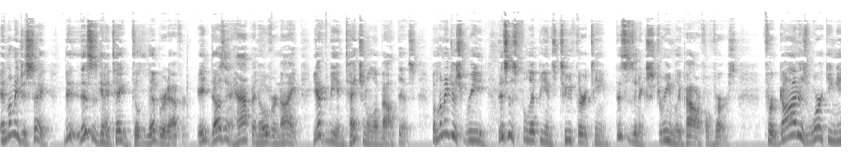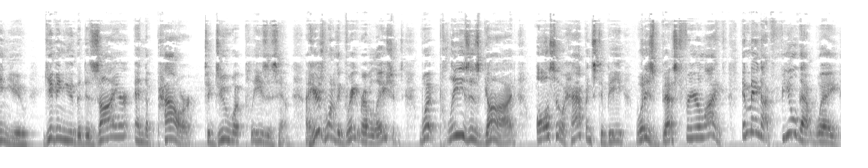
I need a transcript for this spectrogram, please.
And let me just say, this is going to take deliberate effort. It doesn't happen overnight. You have to be intentional about this. But let me just read. This is Philippians 2:13. This is an extremely powerful verse. For God is working in you, giving you the desire and the power to do what pleases him. Now here's one of the great revelations. What pleases God also happens to be what is best for your life. It may not feel that way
